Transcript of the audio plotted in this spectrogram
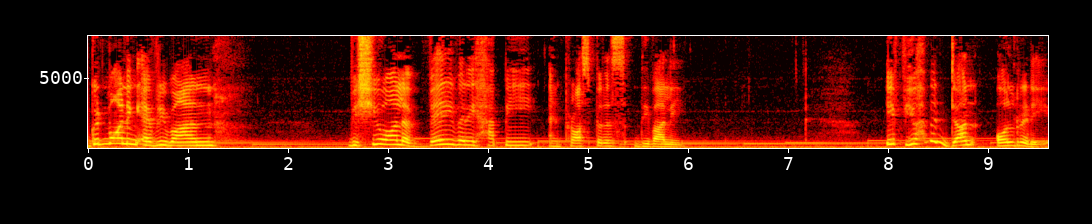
Good morning, everyone. Wish you all a very, very happy and prosperous Diwali. If you haven't done already,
